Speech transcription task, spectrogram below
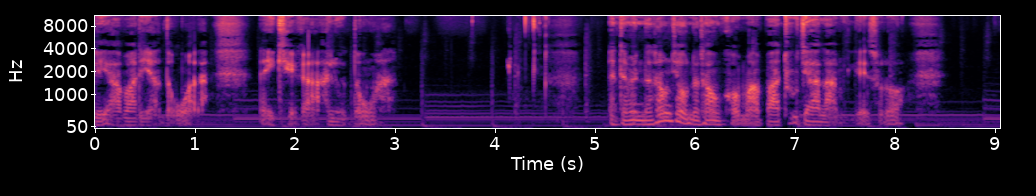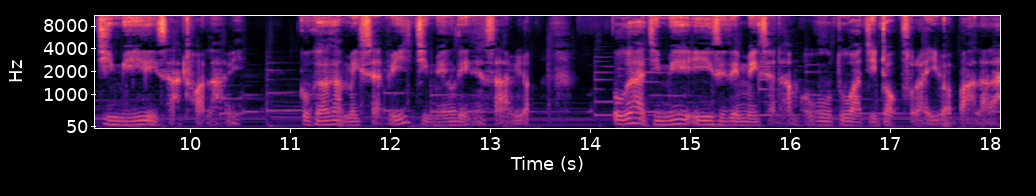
လေးအားပါးတရားသုံးရတာအဲ့ခေတ်ကအဲ့လိုသုံးရတာအဲ့ဒါပေမဲ့2006 2000ခေါ်မှာဘာထူးခြားလာပြီလဲဆိုတော့ Gmail တွေစာထွက်လာပြီ Google ကမိတ်ဆက်ပြီး Gmail တွေနဲ့စာပြီးတော့ Google က Gmail အေးစေးစေးမိတ်ဆက်တာမဟုတ်ဘူးသူက Gdoc ဆိုတာကြီးပါပါလာတာ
